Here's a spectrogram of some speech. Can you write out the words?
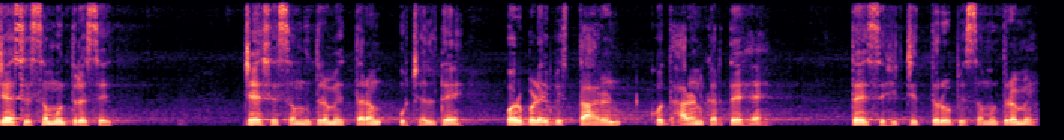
जैसे समुद्र से, जैसे समुद्र में तरंग उछलते और बड़े विस्तारण को धारण करते हैं तैसे ही चित्तरूपी समुद्र में,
